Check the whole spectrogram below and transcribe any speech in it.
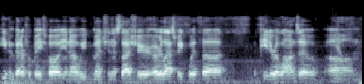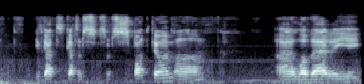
even better for baseball. You know, we mentioned this last year or last week with uh, Peter Alonso. Um, He's got got some some spunk to him. Um, I love that. He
